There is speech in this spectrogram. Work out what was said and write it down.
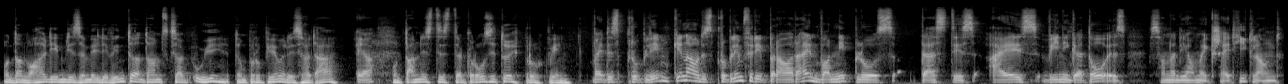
Und dann war halt eben dieser milde Winter und da haben sie gesagt, ui, dann probieren wir das halt auch. Ja. Und dann ist das der große Durchbruch gewesen. Weil das Problem, genau, das Problem für die Brauereien war nicht bloß, dass das Eis weniger da ist, sondern die haben halt gescheit hingelangt.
